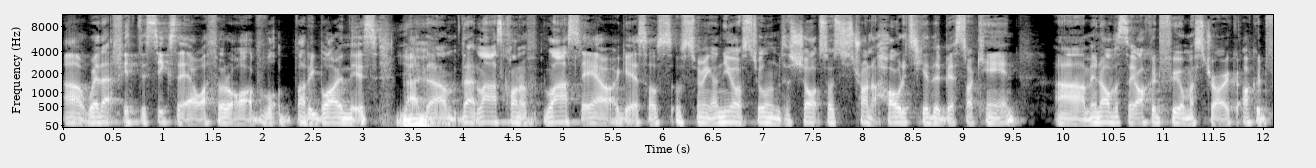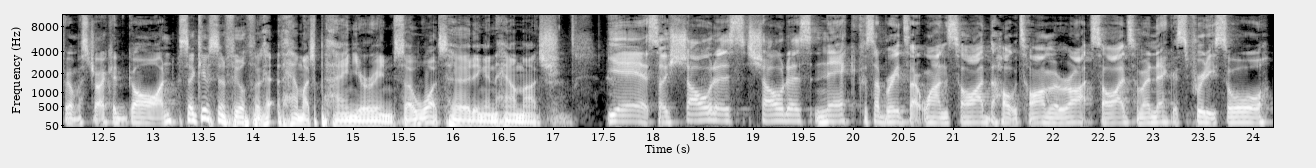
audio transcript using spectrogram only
uh, where that fifth to sixth hour, I thought, oh, I've bloody blown this. But um, that last kind of last hour, I guess, I was, I was swimming. I knew I was still in with the shot, so I was just trying to hold it together the best I can. Um, and obviously, I could feel my stroke. I could feel my stroke had gone. so give us a feel for how much pain you're in. So what's hurting and how much? Yeah, so shoulders, shoulders, neck, because I breathed that one side the whole time, my right side, so my neck was pretty sore.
